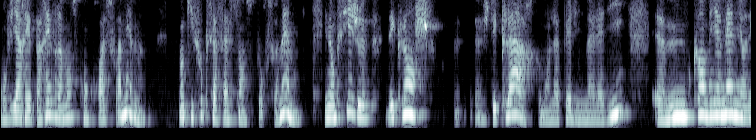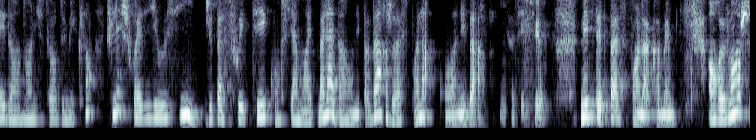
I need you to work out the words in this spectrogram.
on vient réparer vraiment ce qu'on croit soi-même. Donc il faut que ça fasse sens pour soi-même. Et donc si je déclenche, euh, je déclare, comme on l'appelle, une maladie, euh, quand bien même il y en est dans, l'histoire de mes clans, je l'ai choisi aussi. J'ai pas souhaité consciemment être malade. Hein. On n'est pas barge à ce point-là. On en est barge, ça c'est sûr. Mais peut-être pas à ce point-là quand même. En revanche,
